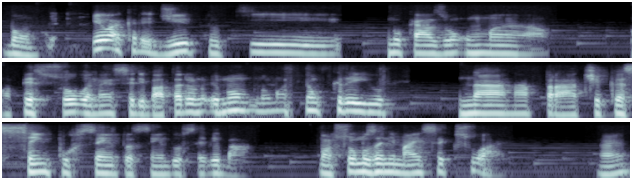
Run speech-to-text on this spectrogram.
Bom, eu acredito que, no caso, uma, uma pessoa né, celibatária, eu não, não, não creio na, na prática 100% assim do celibato. Nós somos animais sexuais, né?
